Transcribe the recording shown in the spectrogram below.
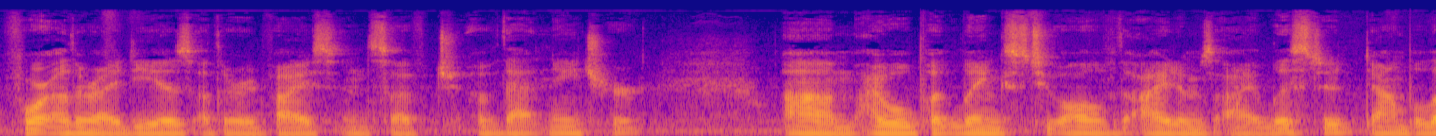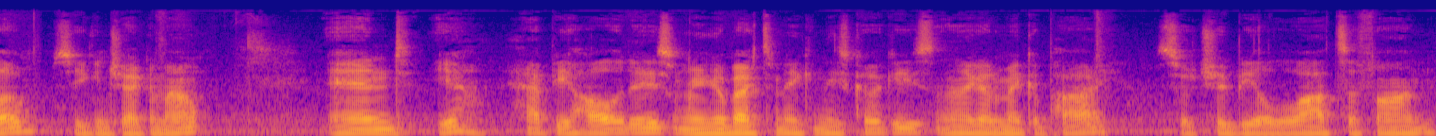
for other ideas, other advice, and such of that nature. Um, I will put links to all of the items I listed down below so you can check them out. And yeah, happy holidays. I'm going to go back to making these cookies and then I got to make a pie. So it should be lots of fun.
